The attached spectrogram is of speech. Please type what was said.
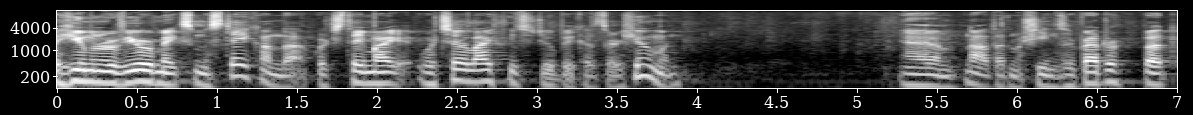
a human reviewer makes a mistake on that, which they might, which they're likely to do because they're human. Um, not that machines are better, but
